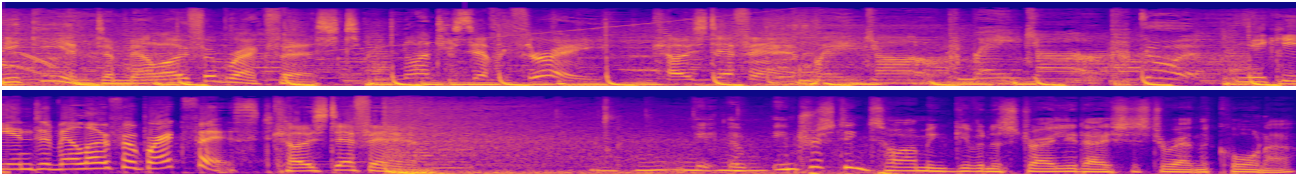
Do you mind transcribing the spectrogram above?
Nikki and DeMello for breakfast. 97.3 Coast FM. Wake up, wake up. Nikki and DeMello for breakfast. Coast FM. I- Interesting timing given Australia Day is just around the corner.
